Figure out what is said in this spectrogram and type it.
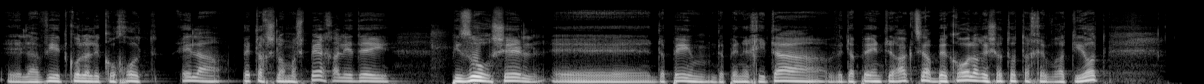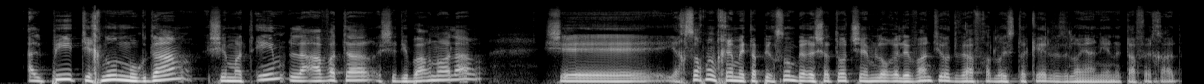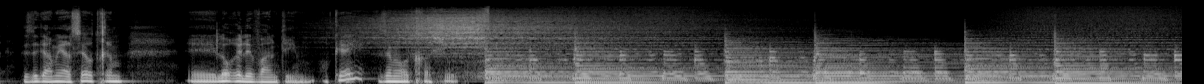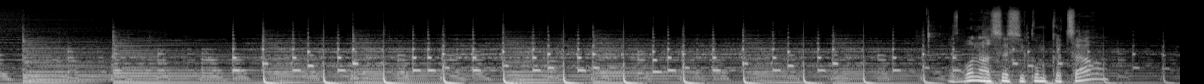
אה, להביא את כל הלקוחות אל הפתח של המשפך על ידי פיזור של אה, דפים, דפי נחיתה ודפי אינטראקציה בכל הרשתות החברתיות, על פי תכנון מוקדם שמתאים לאבטר שדיברנו עליו. שיחסוך מכם את הפרסום ברשתות שהן לא רלוונטיות ואף אחד לא יסתכל וזה לא יעניין את אף אחד, וזה גם יעשה אתכם אה, לא רלוונטיים, אוקיי? זה מאוד חשוב. בואו נעשה סיכום קצר.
